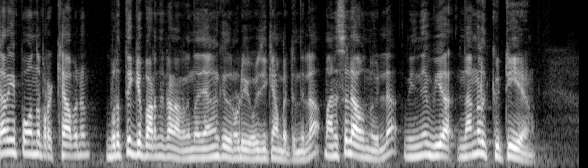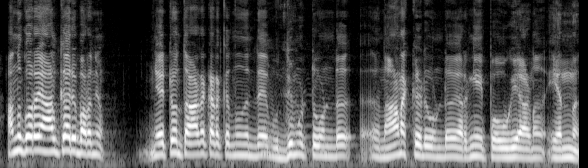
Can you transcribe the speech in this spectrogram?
ഇറങ്ങിപ്പോകുന്ന പ്രഖ്യാപനം വൃത്തിക്ക് പറഞ്ഞിട്ടാണ് ഇറങ്ങുന്നത്. ഞങ്ങൾക്ക് ഇതിനോട് യോജിക്കാൻ പറ്റുന്നില്ല മനസ്സിലാവുന്നില്ല പിന്നെ ഞങ്ങൾ ക്വിറ്റ് ചെയ്യാണ്. അന്ന് കുറേ ആൾക്കാർ പറഞ്ഞു ഏറ്റവും താഴെ കിടക്കുന്നതിന്റെ ബുദ്ധിമുട്ടുകൊണ്ട് നാണക്കേടുകൊണ്ട് നാണക്കേട് കൊണ്ട് ഇറങ്ങി പോവുകയാണ് എന്ന്.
